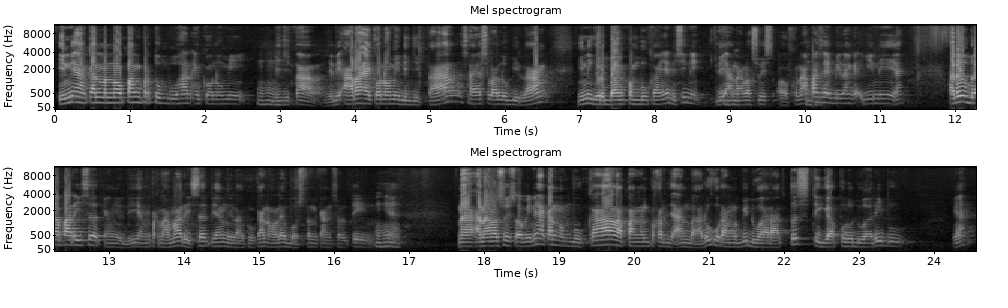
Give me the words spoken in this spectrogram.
ini akan menopang pertumbuhan ekonomi digital. Jadi arah ekonomi digital, saya selalu bilang ini gerbang pembukanya di sini di analog switch off. Kenapa saya bilang kayak gini ya? Ada beberapa riset Kang Yudi. Yang pertama riset yang dilakukan oleh Boston Consulting. ya. Nah, analog switch off ini akan membuka lapangan pekerjaan baru kurang lebih 232 ribu, ya.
